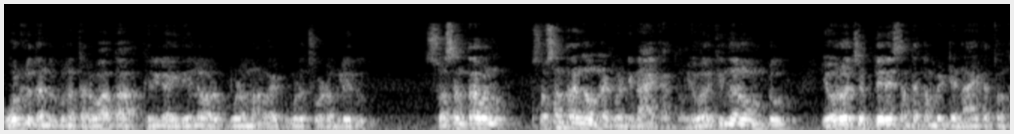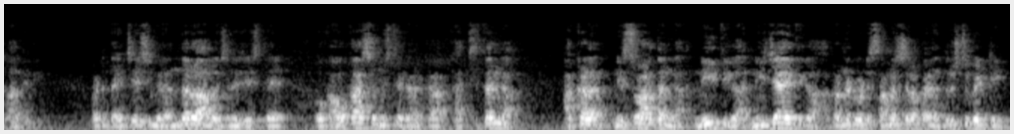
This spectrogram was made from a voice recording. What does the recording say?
ఓట్లు దండుకున్న తర్వాత తిరిగి ఐదేళ్ళ వరకు కూడా మన వైపు కూడా చూడడం లేదు. స్వతంత్రం స్వతంత్రంగా ఉన్నటువంటి నాయకత్వం ఎవరి కిందనో ఉంటూ ఎవరో చెప్తేనే సంతకం పెట్టే నాయకత్వం కాదు ఇది. బట్ దయచేసి మీరందరూ ఆలోచన చేస్తే ఒక అవకాశం ఇస్తే కనుక ఖచ్చితంగా అక్కడ నిస్వార్థంగా నీతిగా నిజాయితీగా అక్కడ ఉన్నటువంటి సమస్యలపైన దృష్టి పెట్టి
